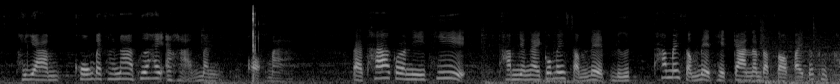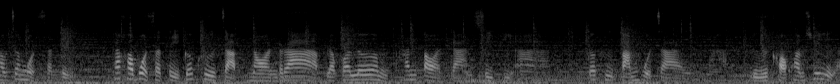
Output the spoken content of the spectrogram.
ๆพยายามโค้งไปข้างหน้าเพื่อให้อาหารมันออกมา แต่ถ้ากรณีที่ทำยังไงก็ไม่สำเร็จ หรือถ้าไม่สำเร็จเหตุการณ์ลำดับต่อไปก็คือเขาจะหมดสติ ถ้าเขาหมดสติก็คือจับนอนราบ แล้วก็เริ่มขั้นตอนการ CPR ก็คือปั๊มหัวใจนะคะหรือขอความช่วยเหลือ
